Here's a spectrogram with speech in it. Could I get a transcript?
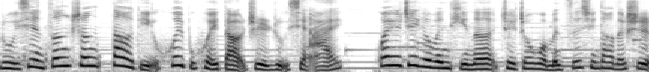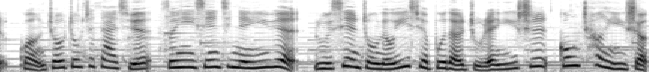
乳腺增生到底会不会导致乳腺癌？关于这个问题呢，这周我们咨询到的是广州中山大学孙逸仙纪念医院乳腺肿瘤医学部的主任医师龚畅医生。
